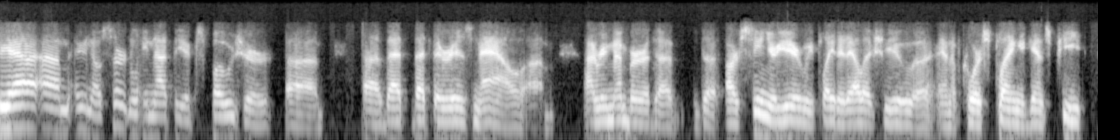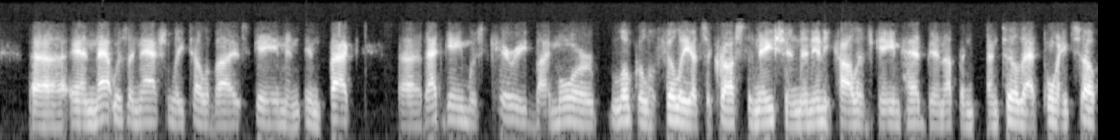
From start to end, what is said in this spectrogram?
Yeah, um, you know, certainly not the exposure uh, uh, that that there is now. Um, I remember the the our senior year we played at LSU, uh, and of course playing against Pete uh, and that was a nationally televised game. And in fact, uh, that game was carried by more local affiliates across the nation than any college game had been up in, until that point. So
